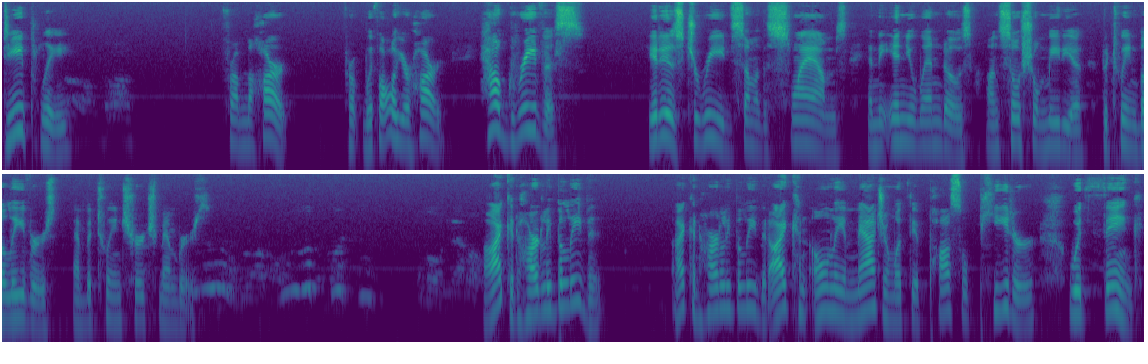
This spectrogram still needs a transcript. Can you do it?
deeply from the heart, from, with all your heart. How grievous it is to read some of the slams and the innuendos on social media between believers and between church members. I could hardly believe it. I can hardly believe it. I can only imagine what the Apostle Peter would think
